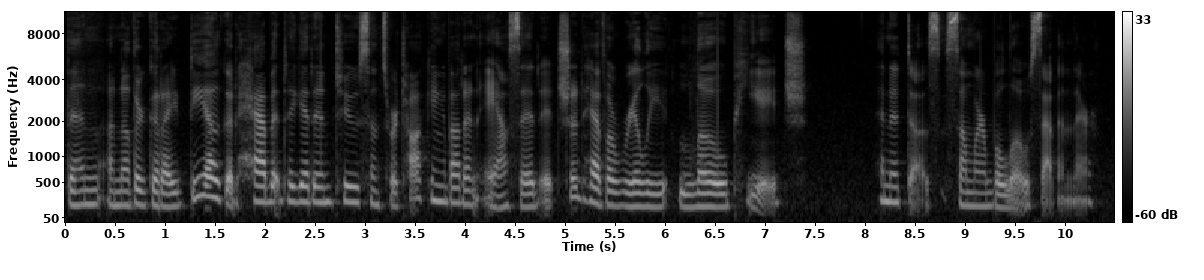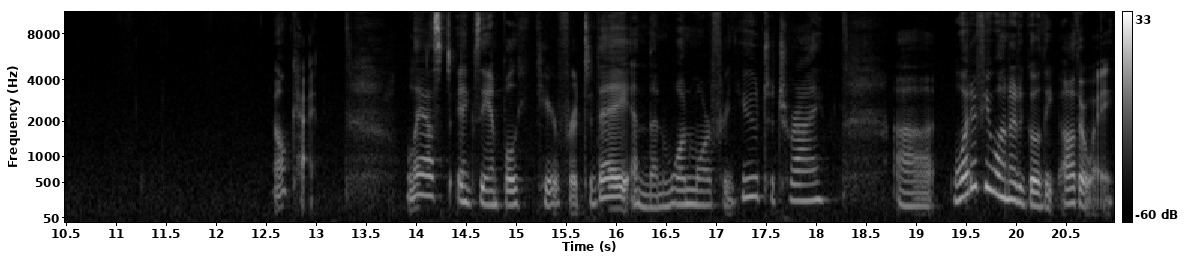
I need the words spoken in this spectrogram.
Then another good idea, good habit to get into, since we're talking about an acid, it should have a really low pH. And it does, somewhere below 7 there. Okay, last example here for today, and then one more for you to try. Uh, what if you wanted to go the other way?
